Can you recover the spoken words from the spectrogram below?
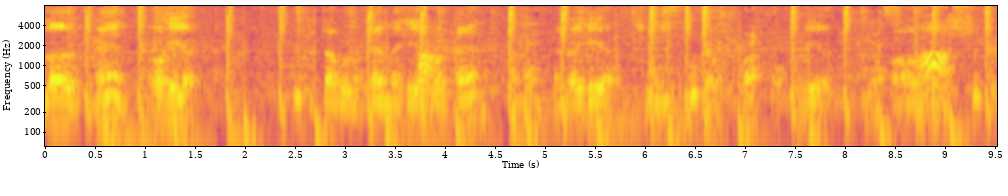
traveler pan. Oh, here. Put the traveler pan right here, Oh. one pan, Okay. and right here. So you put the platform in here. Yes. Oh, ah, such uh, a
